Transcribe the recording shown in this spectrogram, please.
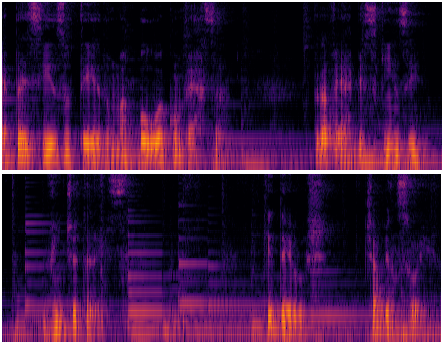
é preciso ter uma boa conversa. Provérbios 15, 23. Que Deus te abençoe.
